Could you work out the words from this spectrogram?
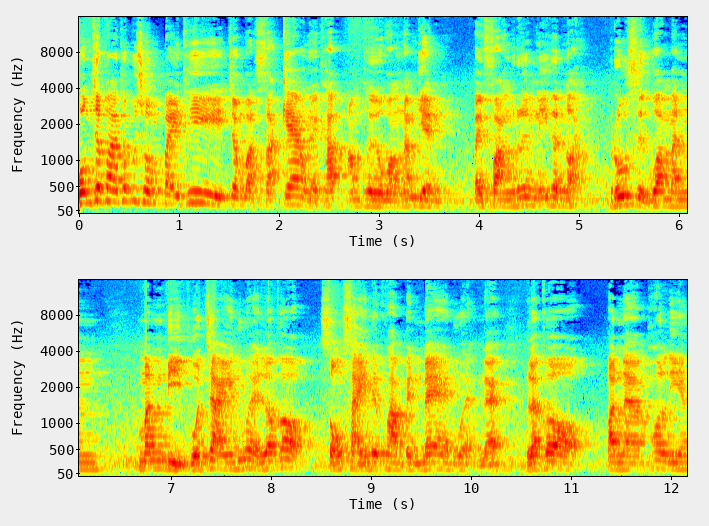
ผมจะพาท่านผู้ชมไปที่จังหวัดสระแก้วหน่อยครับอำเภอวังน้ำเย็นไปฟังเรื่องนี้กันหน่อย รู้สึกว่ามันมันบีบหัวใจด้วย แล้วก็สงสัยในความเป็นแม่ด้วยนะแล้วก็ประนามพ่อเลี้ยง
